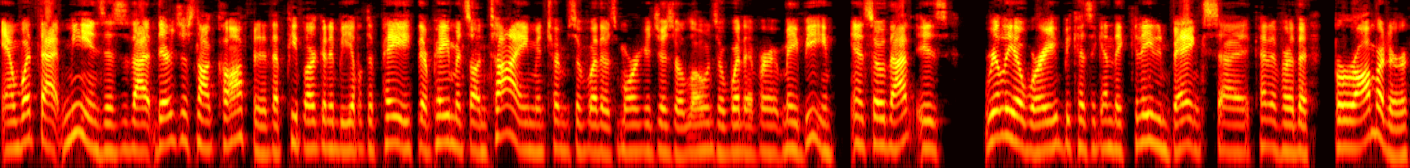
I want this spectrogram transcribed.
And what that means is that they're just not confident that people are going to be able to pay their payments on time in terms of whether it's mortgages or loans or whatever it may be. And so that is really a worry because again, the Canadian banks uh, kind of are the barometer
